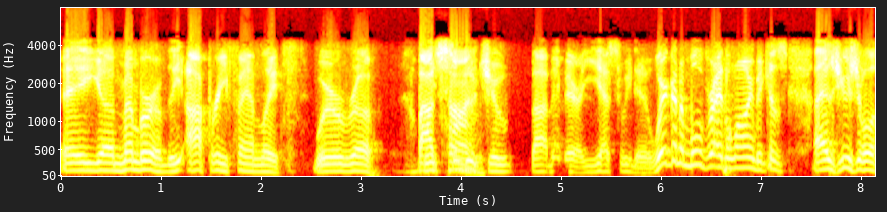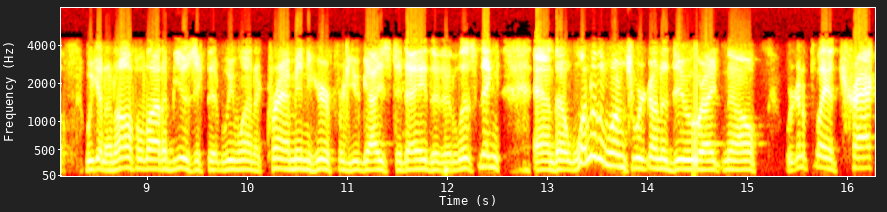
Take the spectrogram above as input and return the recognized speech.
a uh, member of the Opry family. We're uh, About we time. salute you, Bobby Bare. Yes, we do. We're going to move right along because, as usual, we got an awful lot of music that we want to cram in here for you guys today that are listening. And uh, one of the ones we're going to do right now, we're going to play a track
